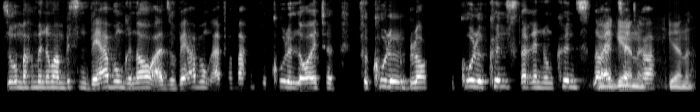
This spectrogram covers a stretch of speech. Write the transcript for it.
So machen wir nochmal ein bisschen Werbung, genau. Also Werbung einfach machen für coole Leute, für coole Blogs, für coole Künstlerinnen und Künstler ja, etc. Gerne, gerne.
